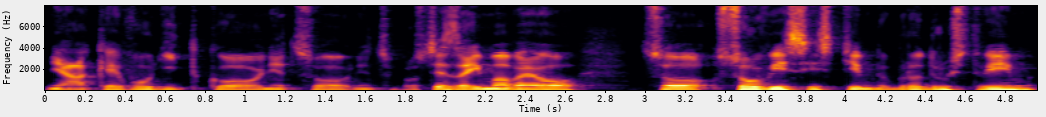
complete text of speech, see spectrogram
nějaké vodítko, něco, něco prostě zajímavého, co souvisí s tím dobrodružstvím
